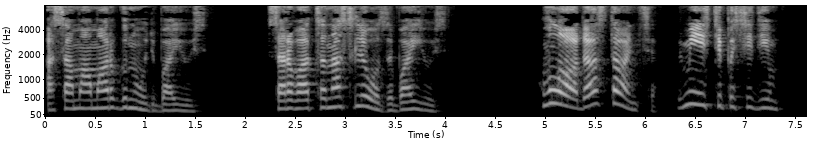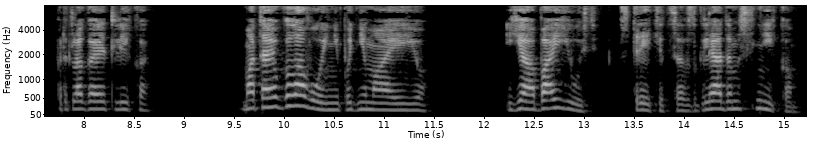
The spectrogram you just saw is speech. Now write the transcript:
А сама моргнуть боюсь. Сорваться на слезы боюсь. «Влада, останься, вместе посидим», — предлагает Лика. Мотаю головой, не поднимая ее. Я боюсь встретиться взглядом с Ником.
